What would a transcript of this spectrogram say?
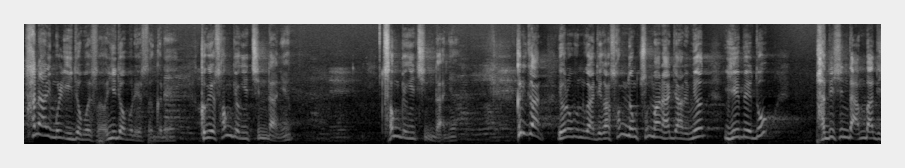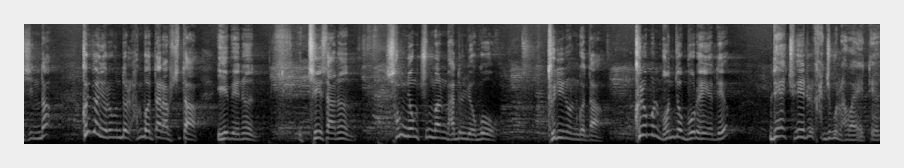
하나님을 잊어버려서 잊어버려서 그래. 그게 성경의 진단이에요. 성경의 진단이에요. 그러니까 여러분과 제가 성령 충만하지 않으면 예배도 받으신다 안 받으신다? 그러니까 여러분들 한번 따라합시다. 예배는 제사는 성령 충만 받으려고 드리는 거다. 그러면 먼저 뭘 해야 돼요? 내 죄를 가지고 나와야 돼요.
